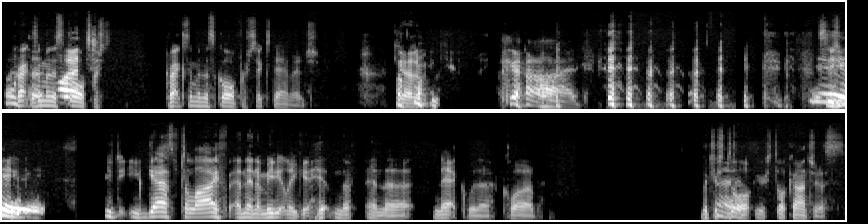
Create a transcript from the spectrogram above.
What cracks him in the skull for cracks him in the skull for six damage. Gotta be. God. So you- You, you gasp to life and then immediately get hit in the in the neck with a club. But you're still you're still conscious.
